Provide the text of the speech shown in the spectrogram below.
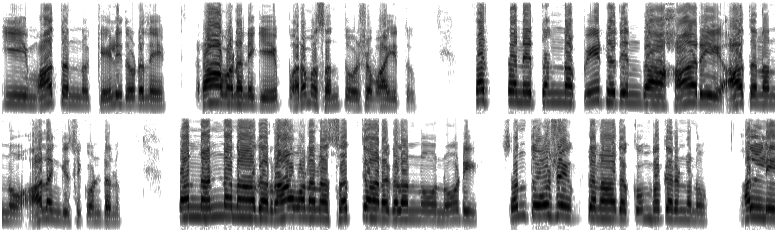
ಈ ಮಾತನ್ನು ಕೇಳಿದೊಡನೆ ರಾವಣನಿಗೆ ಪರಮ ಸಂತೋಷವಾಯಿತು. ತಟ್ಟನೆ ತನ್ನ ಪೀಠದಿಂದ ಹಾರಿ ಆತನನ್ನು ಆಲಂಗಿಸಿಕೊಂಡನು. ತನ್ನಣ್ಣನಾದ ರಾವಣನ ಸತ್ಕಾರಗಳನ್ನು ನೋಡಿ ಸಂತೋಷಯುಕ್ತನಾದ ಕುಂಭಕರ್ಣನು ಅಲ್ಲಿ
